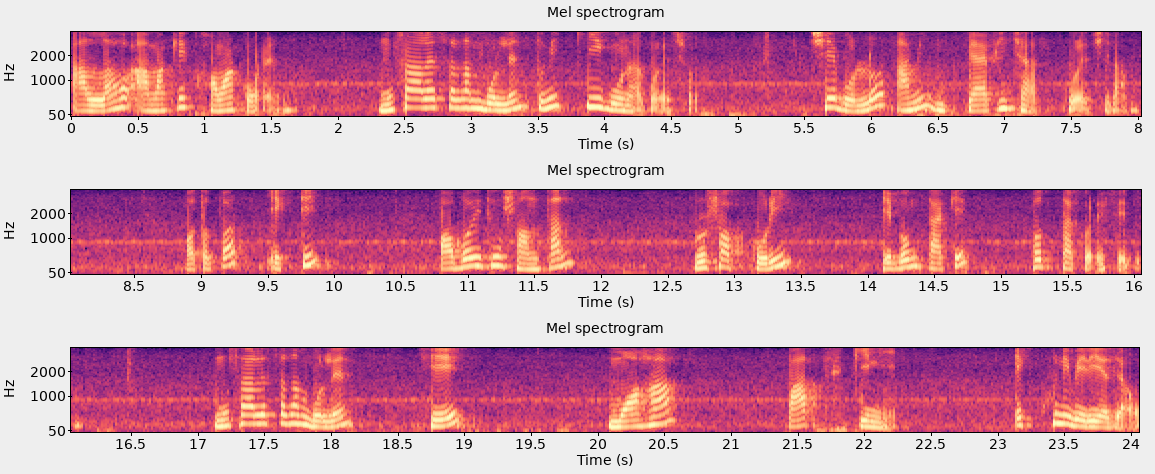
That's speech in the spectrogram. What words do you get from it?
আল্লাহ আমাকে ক্ষমা করেন। মুসা আলাইসাল্লাম বললেন, তুমি কি গুণা করেছ? সে বলল, আমি ব্যভিচার করেছিলাম। অতপর একটি অবৈধ সন্তান প্রসব করি এবং তাকে হত্যা করে ফেলি। মুসা আলাইসাল্লাম বললেন, হে মহা পাত কিনি এক্ষুনি বেরিয়ে যাও।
